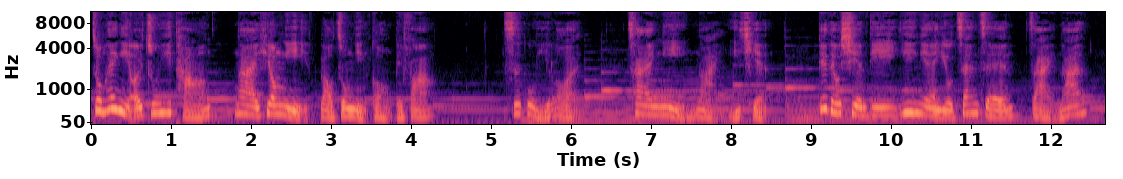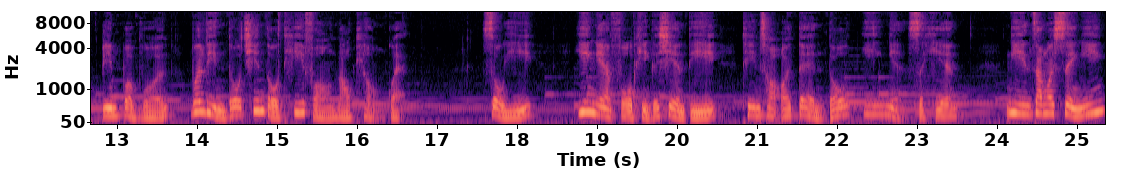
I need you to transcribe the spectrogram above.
总系你爱注意听，爱向你老中人讲的话。自古以来，在你爱以前，这条先知依然有战争、灾难，并不稳，会临到千多地方老强国。所以，依然和平的先知，天朝爱等到依然实现。人将会承认，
